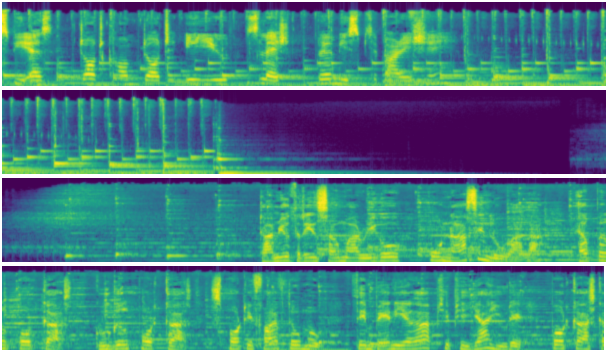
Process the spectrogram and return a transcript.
sbs.com.au/bemis ဖြစ်ပါတယ်ရှင်။ဒါမျိုးသတင်းဆောင်မာတွေကိုပိုနားဆင်လိုပါလား Apple Podcast Google Podcast Spotify တို့မှာသင်ပင်ရာဖြစ်ဖြစ်ရယူတဲ့ podcast က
